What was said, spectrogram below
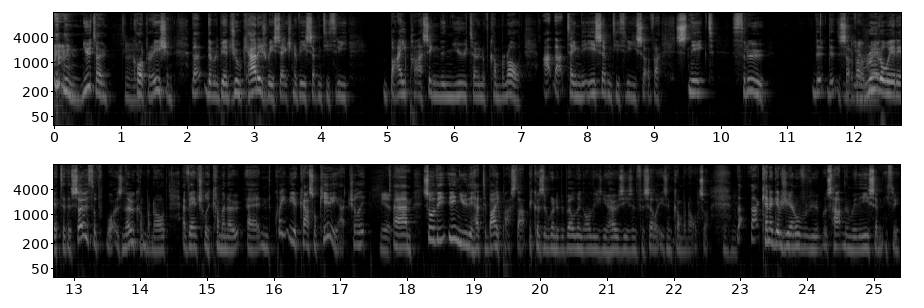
Newtown Corporation that there would be a dual carriageway section of A73 bypassing the new town of Cumbernauld. At that time, the A73 sort of uh, snaked through the, the sort of Yeah, a right. rural area to the south of what is now Cumbernauld, eventually coming out uh, and quite near Castlecary, actually. Yeah. Um, so they, they knew they had to bypass that because they were going to be building all these new houses and facilities in Cumbernauld. So that, that kind of gives you an overview of what's happening with the A73.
